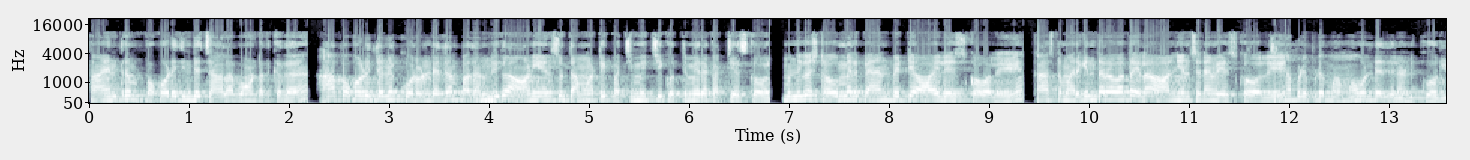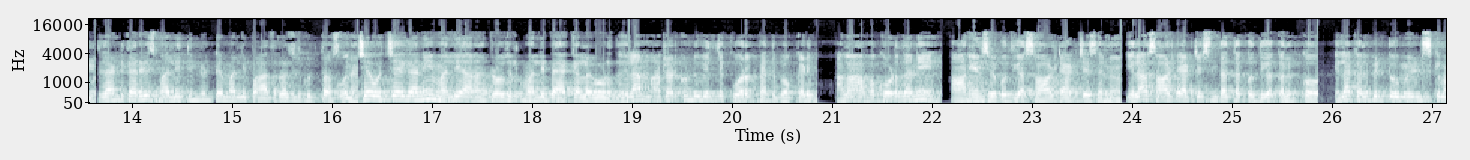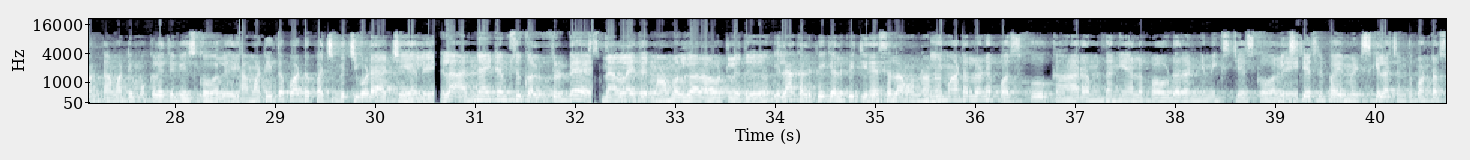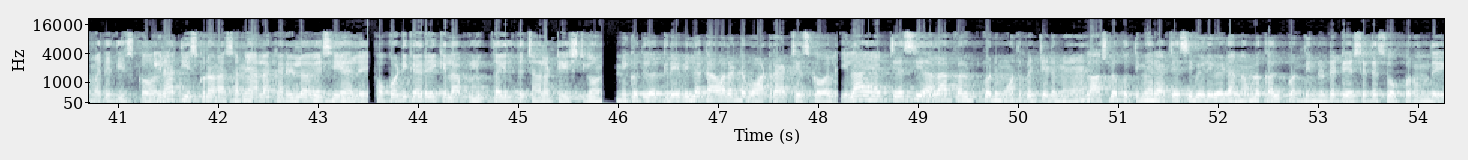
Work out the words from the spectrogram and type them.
సాయంత్రం పకోడీ తింటే చాలా బాగుంటది కదా. ఆ పకోడీతోనే కూర వండేద్దాం పద. ముందుగా ఆనియన్స్ టమాటీ పచ్చిమిర్చి కొత్తిమీర కట్ చేసుకోవాలి. ముందుగా స్టవ్ మీద ప్యాన్ పెట్టి ఆయిల్ వేసుకోవాలి. కాస్త మరిగిన తర్వాత ఇలా ఆనియన్స్ అనేవి వేసుకోవాలి. చిన్నప్పుడు ఇప్పుడు మా అమ్మ వండేది ఇలాంటి కూరలు. ఇలాంటి కర్రీస్ మళ్ళీ తింటుంటే మళ్ళీ పాత రోజులు గుర్తు వస్తాయి వచ్చే వచ్చాయి గానీ మళ్ళీ అలాంటి రోజులకు మళ్ళీ బ్యాక్ వెళ్ళకూడదు. ఇలా మాట్లాడుకుంటూ వెళ్తే కూరకు పెద్ద బొక్కడి. అలా అవ్వకూడదని ఆనియన్స్లో కొద్దిగా సాల్ట్ యాడ్ చేశాను. ఇలా సాల్ట్ యాడ్ చేసిన తర్వాత కొద్దిగా కలుపుకో ఇలా కలిపిన టూ మినిట్స్కి మన టమాటీ ముక్కలు అయితే వేసుకోవాలి. టమాటీతో పాటు పచ్చిమిర్చి కూడా యాడ్ చేయాలి. ఇలా అన్ని ఐటమ్స్ కలుపుతుంటే స్మెల్ అయితే మామూలుగా రావట్లేదు. ఇలా కలిపి కలిపి తినేసేలా ఉన్నాను. ఈ మాటల్లోనే పసుపు కారం ధనియాల పౌడర్ అన్ని మిక్స్ చేసుకోవాలి. మిక్స్ చేసిన ఫైవ్ మినిట్స్కి ఇలా చింతపండు రసం అయితే తీసుకోవాలి. ఇలా తీసుకున్న రసాన్ని అలా కర్రీలో వేసేయాలి. పకోడీ కర్రీకి ఇలా పులుపు తగిలితే చాలా టేస్ట్గా ఉంటుంది. మీకు కొద్దిగా గ్రేవీలా కావాలంటే వాటర్ యాడ్ చేసుకోవాలి. ఇలా యాడ్ చేసి అలా కలుపుకొని మూత పెట్టడమే. లాస్ట్లో కొత్తిమీర యాడ్ చేసి వేడి వేడి అన్నంలో కలుపుకొని తింటుంటే టేస్ట్ అయితే సూపర్ ఉంది.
